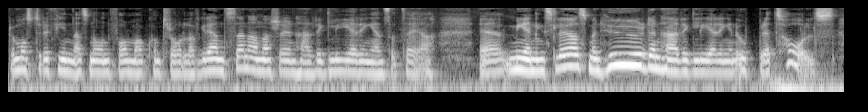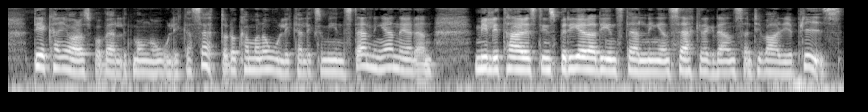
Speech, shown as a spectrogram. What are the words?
då måste det finnas någon form av kontroll av gränsen. Annars är den här regleringen så att säga eh, meningslös. Men hur den här regleringen upprätthålls, det kan göras på väldigt många olika sätt. Och då kan man ha olika liksom, inställningar. En är den militäriskt inspirerade inställningen, säkra gränsen till varje pris.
